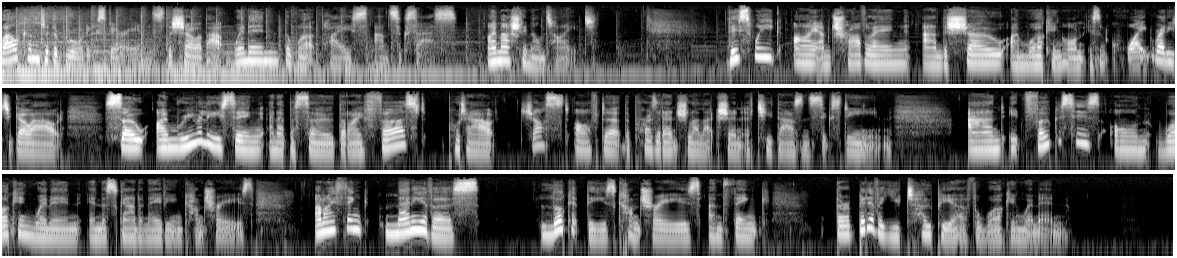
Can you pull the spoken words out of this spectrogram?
Welcome to The Broad Experience, the show about women, the workplace, and success. I'm Ashley Milne-Tyte. This week I am travelling and the show I'm working on isn't quite ready to go out, so I'm re releasing an episode that I first put out just after the presidential election of 2016. And it focuses on working women in the Scandinavian countries. And I think many of us look at these countries and think they're a bit of a utopia for working women.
